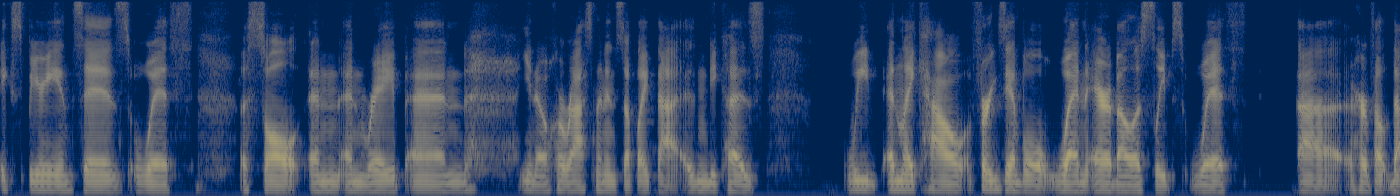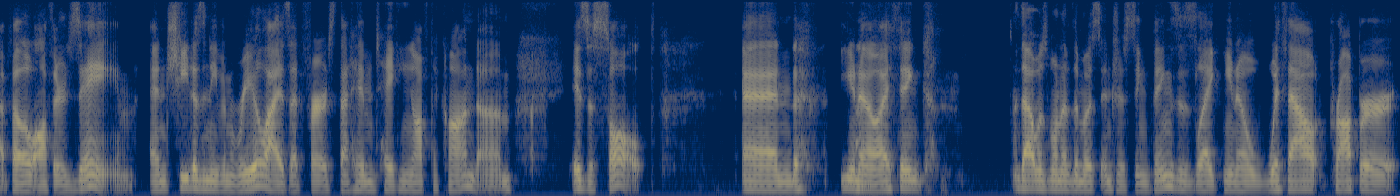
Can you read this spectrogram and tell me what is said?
experiences with assault and and rape and you know harassment and stuff like that. And because we and like how for example when arabella sleeps with uh her fel- that fellow author zane and she doesn't even realize at first that him taking off the condom is assault. And you know i think that was one of the most interesting things is like you know without proper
